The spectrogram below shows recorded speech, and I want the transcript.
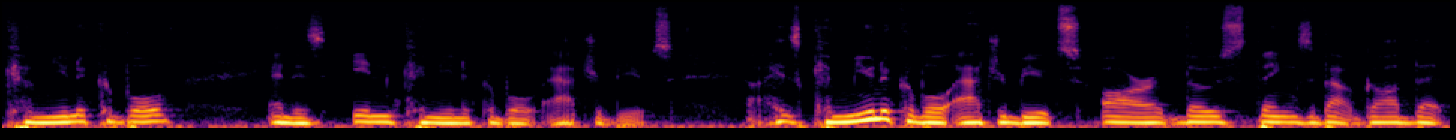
communicable and his incommunicable attributes. Uh, his communicable attributes are those things about God that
